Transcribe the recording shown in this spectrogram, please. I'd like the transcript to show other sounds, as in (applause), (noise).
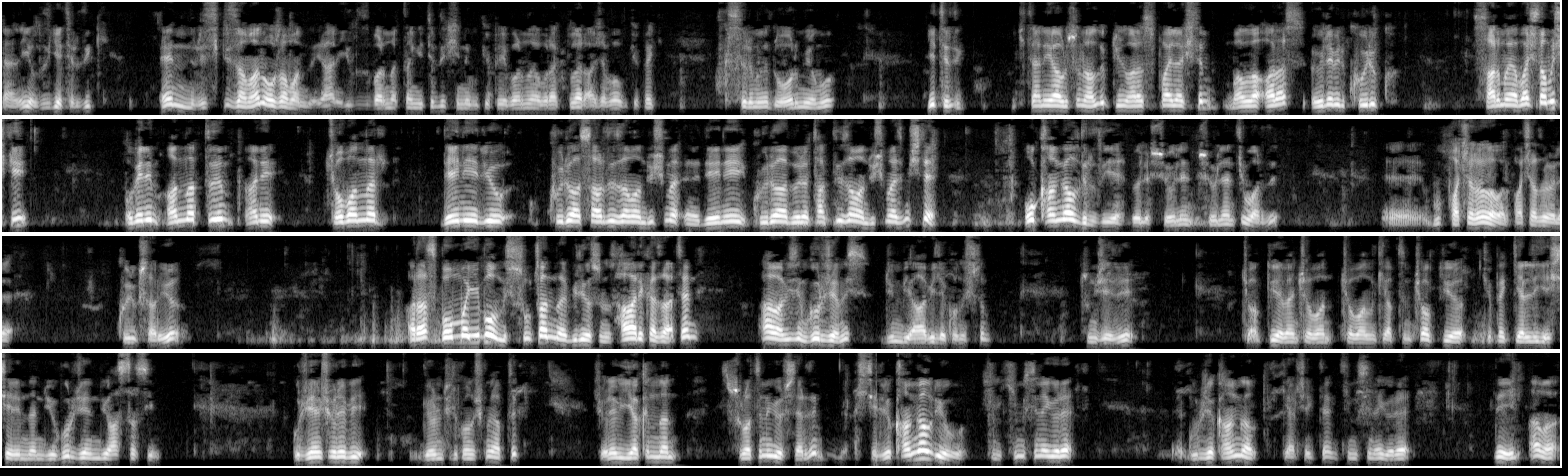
yani Yıldız getirdik en riskli zaman o zamandı. Yani Yıldız Barınak'tan getirdik. Şimdi bu köpeği barınağa bıraktılar. Acaba bu köpek kısır mı, doğurmuyor mu? Getirdik. İki tane yavrusunu aldık. Dün Aras'ı paylaştım. Valla Aras öyle bir kuyruk sarmaya başlamış ki o benim anlattığım hani çobanlar DNA diyor kuyruğa sardığı zaman düşme e, DNA'yı kuyruğa böyle taktığı zaman düşmezmiş de o kangaldır diye böyle söylen, söylenti vardı. E, bu paçada da var. Paçada öyle kuyruk sarıyor. Aras bomba gibi olmuş. Sultan da biliyorsunuz harika zaten. Ama bizim Gurcemiz, dün bir abiyle konuştum. Tunceli. Çok diyor ben çoban çobanlık yaptım. Çok diyor köpek geldi geçti elimden diyor. Gurce'nin diyor hastasıyım. Gurce'ye şöyle bir görüntülü konuşma yaptık. Şöyle bir yakından suratını gösterdim. İşte diyor kangal diyor bu. Şimdi kimisine göre Gurce kangal gerçekten. Kimisine göre değil ama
